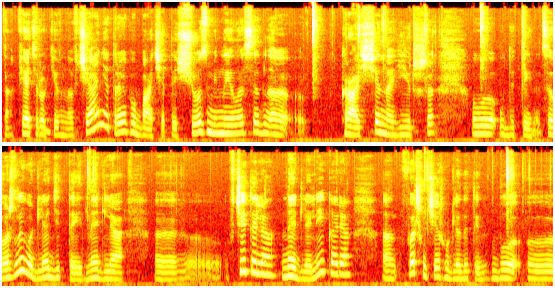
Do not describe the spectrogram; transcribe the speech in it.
Так, 5 років навчання треба побачити, що змінилося краще, на гірше е, у дитини. Це важливо для дітей, не для е, вчителя, не для лікаря, а в першу чергу для дитини. Бо, е,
